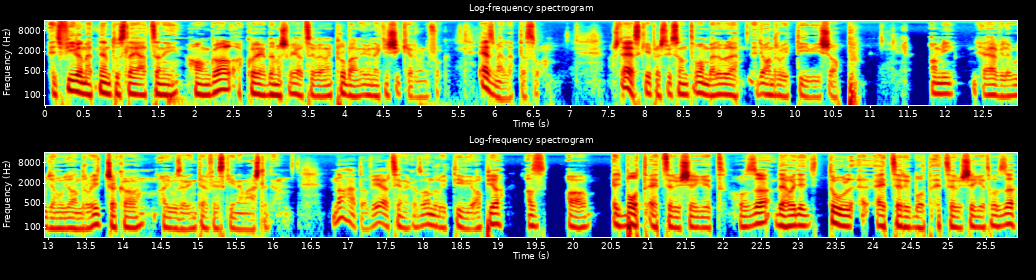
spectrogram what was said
egy filmet nem tudsz lejátszani hanggal, akkor érdemes VLC-vel megpróbálni, őnek is sikerülni fog. Ez mellette szól. Most ehhez képest viszont van belőle egy Android TV-s app, ami ugye elvileg ugyanúgy Android, csak a, a user interface kéne más legyen. Na hát a VLC-nek az Android TV apja az a, egy bot egyszerűségét hozza, de hogy egy túl egyszerű bot egyszerűségét hozza,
